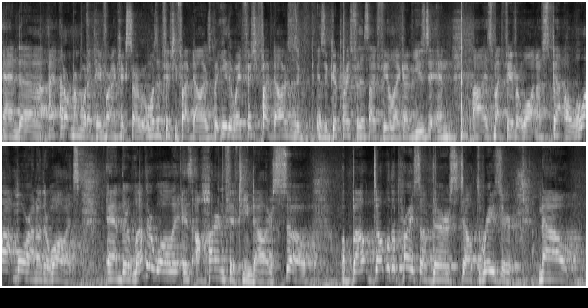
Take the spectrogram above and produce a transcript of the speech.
and uh, I, I, don't remember what I paid for it on Kickstarter, but it wasn't $55. But either way, $55 is a, is a good price for this, I feel like. I've used it and uh, it's my favorite wallet and I've spent a lot more on other wallets. And their leather wallet is $115. So, about double the price of their Stealth Razor. Now,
